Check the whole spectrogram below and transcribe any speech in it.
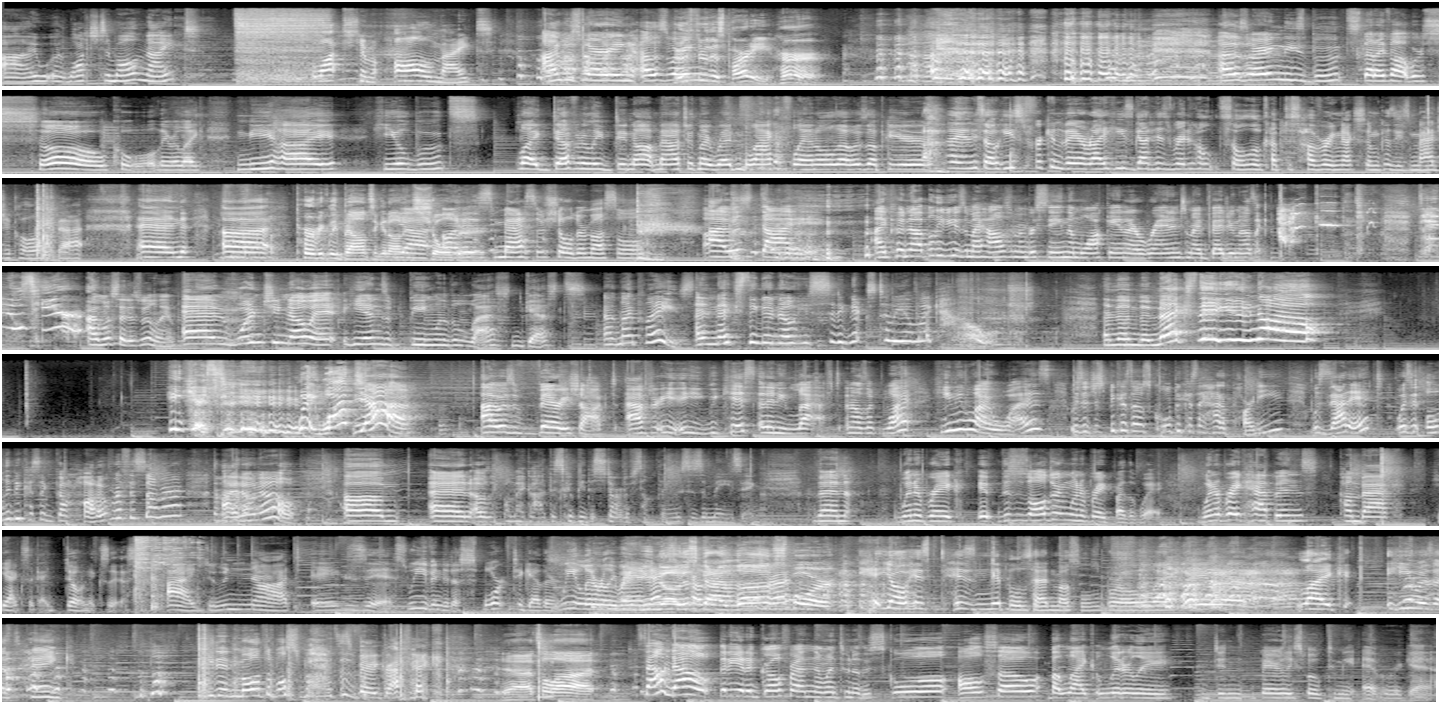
I w- watched him all night. Watched him all night. I was wearing. I was wearing. Who wearing. threw this party? Her. I was wearing these boots that I thought were so cool. They were like knee high heel boots. Like, definitely did not match with my red and black flannel that was up here. And so he's freaking there, right? He's got his red solo cup just hovering next to him because he's magical like that. And, uh, Perfectly balancing it on yeah, his shoulder. on his massive shoulder muscles. I was dying. I could not believe he was in my house. I remember seeing them walk in, and I ran into my bedroom, and I was like, Daniel's here! I almost said his real name. And wouldn't you know it, he ends up being one of the last guests at my place. And next thing I know, he's sitting next to me on my couch. And then the next thing you know, he kissed me. Wait, what? Yeah. I was very shocked after he, he we kissed and then he left and I was like, what? He knew who I was? Was it just because I was cool because I had a party? Was that it? Was it only because I got hot over the summer? I don't know. Um, and I was like, oh my god, this could be the start of something. This is amazing. Then winter break. It, this is all during winter break, by the way. Winter break happens. Come back. He acts like I don't exist. I do not exist. We even did a sport together. We literally ran. You know this guy loves sport. Yo, his his nipples had muscles, bro. Like they were, like he was a tank. He did multiple sports. It's very graphic. Yeah, that's a lot. Found out that he had a girlfriend that went to another school also, but like literally didn't barely spoke to me ever again.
